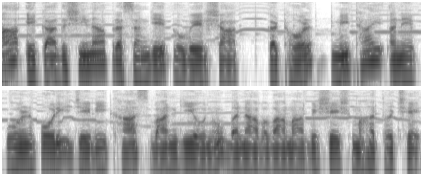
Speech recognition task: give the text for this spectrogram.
આ એકાદશીના પ્રસંગે તુવેર શાક, કઠોળ, મીઠાઈ અને પૂર્ણપોળી જેવી ખાસ વાનગીઓનું બનાવવામાં વિશેષ મહત્વ છે.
